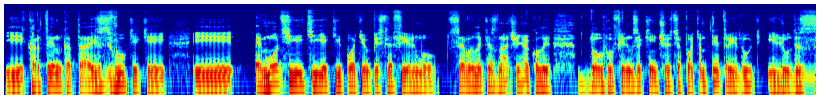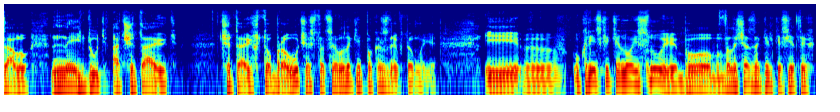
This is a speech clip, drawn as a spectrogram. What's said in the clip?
і картинка та, і звук, який. і Емоції, ті, які потім після фільму, це велике значення. Коли довго фільм закінчується, потім титри йдуть, і люди з залу не йдуть, а читають, читають, хто брав участь, то це великий показник в тому є. І е, українське кіно існує, бо величезна кількість є тих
